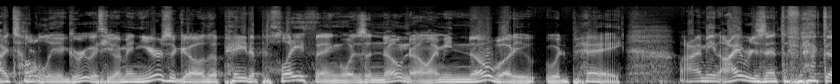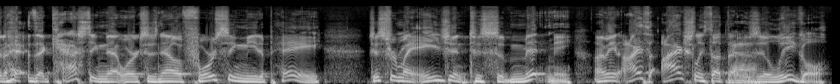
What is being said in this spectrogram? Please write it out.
I totally agree with you. I mean, years ago, the pay to play thing was a no no. I mean, nobody would pay. I mean, I resent the fact that I, the casting networks is now forcing me to pay just for my agent to submit me. I mean, I th- I actually thought that Yeah. was illegal.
